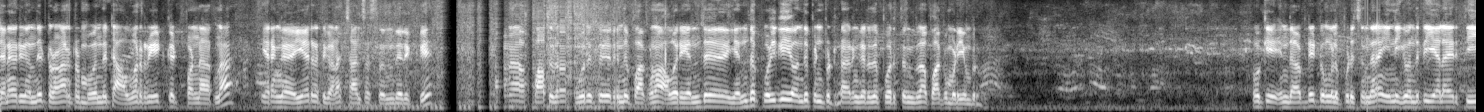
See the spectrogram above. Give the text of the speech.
ஜனவரி வந்து டொனால்ட் ட்ரம்ப் வந்துட்டு அவர் ரேட் கட் பண்ணார்னா இறங்க ஏறுறதுக்கான சான்சஸ் வந்து இருக்குது ஆனால் பார்த்து தான் பொறுத்து இருந்து பார்க்கணும். அவர் எந்த எந்த கொள்கையை வந்து பின்பற்றுறாருங்கிறத பொறுத்து இருந்து தான் பார்க்க முடியும் ப்ரோ ஓகே இந்த அப்டேட் உங்களுக்கு பிடிச்சிருந்தா இன்றைக்கி வந்துட்டு ஏழாயிரத்தி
